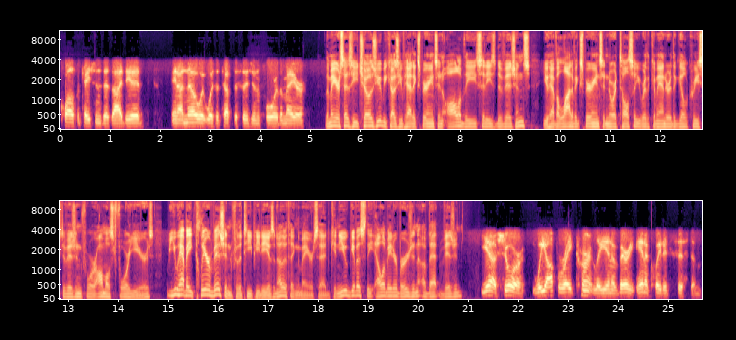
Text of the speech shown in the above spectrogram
qualifications as I did, and I know it was a tough decision for the mayor. The mayor says he chose you because you've had experience in all of the city's divisions. You have a lot of experience in North Tulsa. You were the commander of the Gilcrease division for almost four years. You have a clear vision for the TPD, is another thing the mayor said. Can you give us the elevator version of that vision? Yeah, sure. We operate currently in a very antiquated system.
